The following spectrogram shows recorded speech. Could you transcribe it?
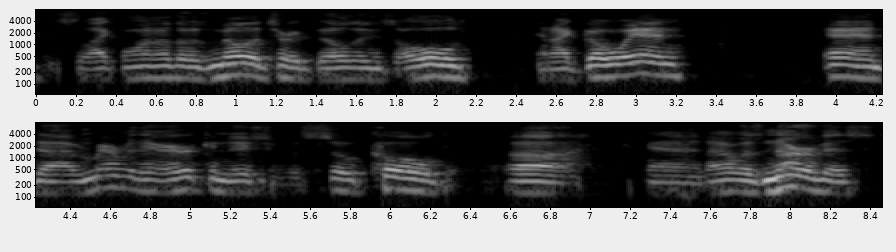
it's like one of those military buildings, old, and I go in and I remember the air conditioner was so cold, uh, and I was nervous.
